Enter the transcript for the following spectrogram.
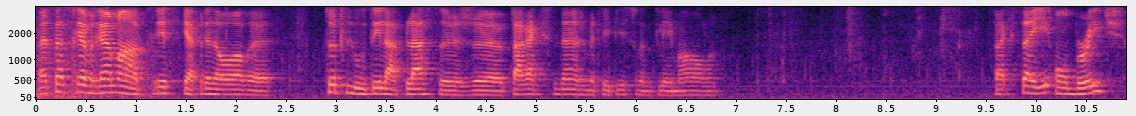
ben, ça serait vraiment triste qu'après d'avoir euh, tout looté la place, je, par accident, je mette les pieds sur une clé mort. Fait que ça y est, on breach.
